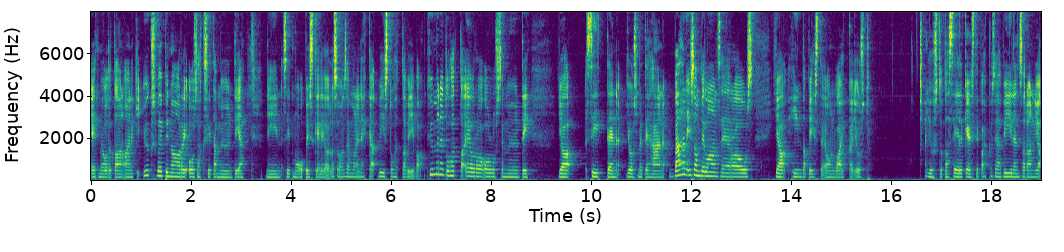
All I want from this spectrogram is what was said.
että me otetaan ainakin yksi webinaari osaksi sitä myyntiä, niin sit mun opiskelijoilla se on semmoinen ehkä 5000-10 000 euroa ollut se myynti, ja sitten jos me tehdään vähän isompi lanseeraus, ja hintapiste on vaikka just, just tota selkeästi vaikka siellä 500 ja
